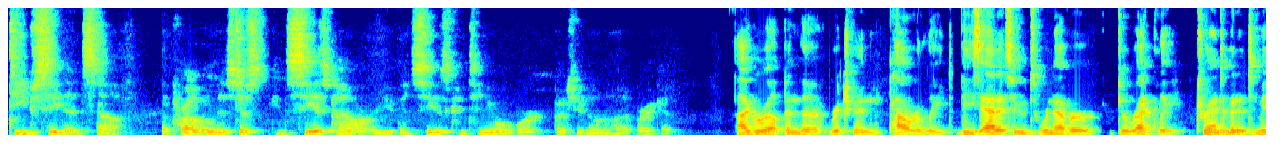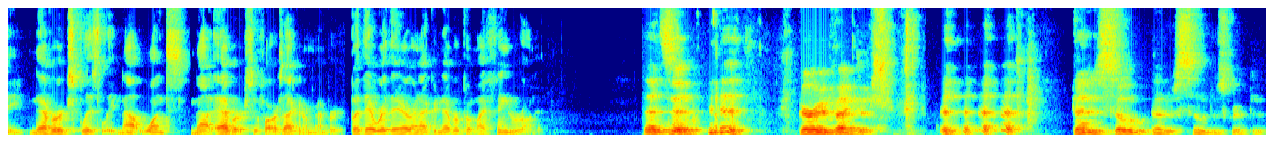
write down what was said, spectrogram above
deep seated stuff. The problem is just you can see his power, you can see his continual work, but you don't know how to break it. I grew up in the Richmond power elite. These attitudes were never directly transmitted to me, never explicitly, not once, not ever, so far as I can remember. But they were there and I could never put my finger on it. That's it. Very effective. that is so that is so descriptive.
